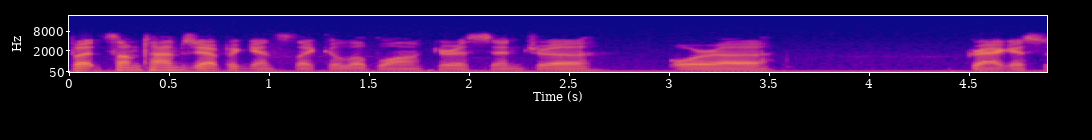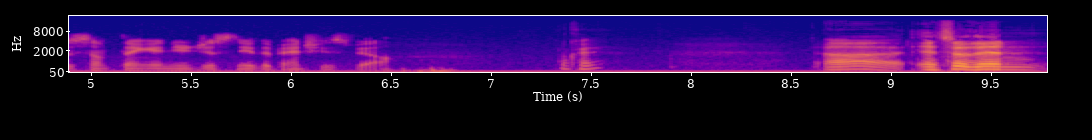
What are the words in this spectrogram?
But sometimes you're up against like a LeBlanc or a Syndra or a Gragas or something, and you just need the Banshee's Veil. Okay. Uh, and so then,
